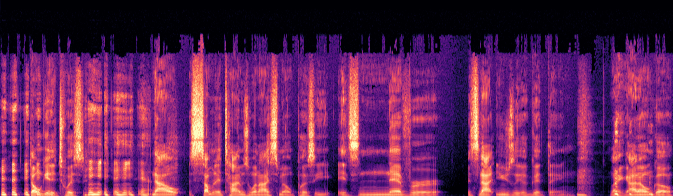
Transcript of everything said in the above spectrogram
Don't get it twisted. yeah. Now, some of the times when I smell pussy, it's never, it's not usually a good thing. Like I don't go,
